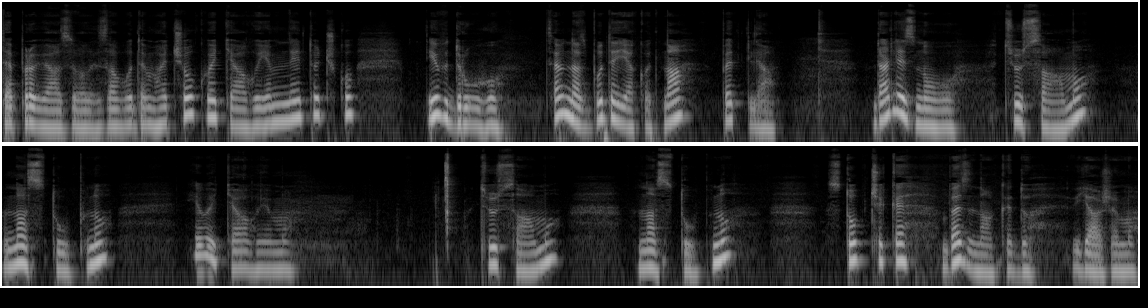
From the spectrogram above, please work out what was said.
де пров'язували, заводимо гачок, витягуємо ниточку і в другу. Це в нас буде як одна петля. Далі знову в цю саму, в наступну і витягуємо цю саму наступну стопчики без накиду в'яжемо.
